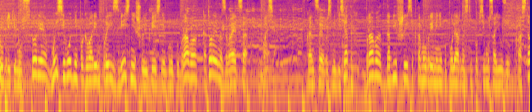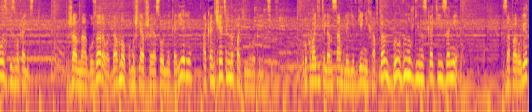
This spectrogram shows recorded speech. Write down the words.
Рубрике «Муз-история» мы сегодня поговорим про известнейшую песню группы «Браво», которая называется «Вася». В конце 80-х «Браво», добившаяся к тому времени популярности по всему Союзу, осталась без вокалистки. Жанна Агузарова, давно помышлявшая о сольной карьере, окончательно покинула коллектив. Руководитель ансамбля Евгений Хафтан был вынужден искать ей замену. За пару лет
